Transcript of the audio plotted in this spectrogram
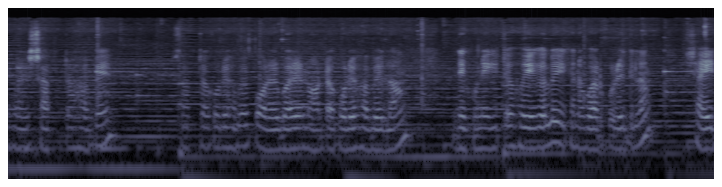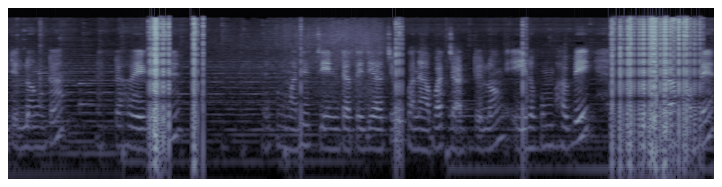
এবারে সাতটা হবে। সাতটা করে হবে, পরের বারে নটা করে হবে লং দেখুন, এইটা হয়ে গেল, এখানে বার করে দিলাম। সাইডের লংটা একটা হয়ে গেছে। দেখুন, মাঝে চেনটাতে যে আছে, ওখানে আবার চারটে লং এইরকমভাবেই পুরোটা হবে।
